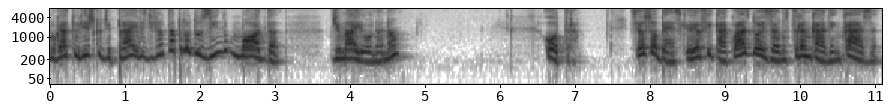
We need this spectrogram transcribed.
Lugar turístico de praia, eles deviam estar tá produzindo moda de maiô, não é não? Outra. Se eu soubesse que eu ia ficar quase dois anos trancada em casa,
